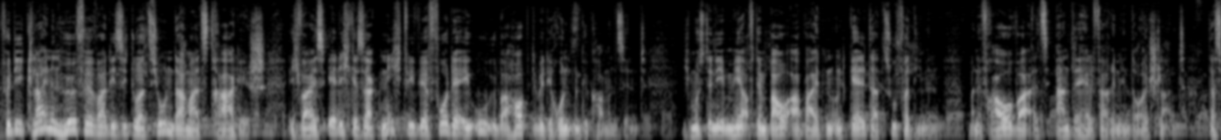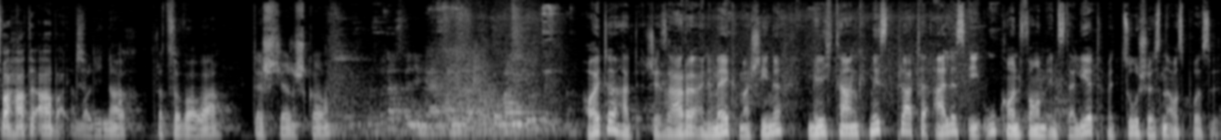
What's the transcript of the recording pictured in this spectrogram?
Für die kleinen Höfe war die Situation damals tragisch. Ich weiß ehrlich gesagt nicht, wie wir vor der EU überhaupt über die Runden gekommen sind. Ich musste nebenher auf dem Bau arbeiten und Geld dazu verdienen. Meine Frau war als Erntehelferin in Deutschland. Das war harte Arbeit. Heute hat Cesare eine Melkmaschine, Milchtank, Mistplatte, alles EU-konform installiert mit Zuschüssen aus Brüssel.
